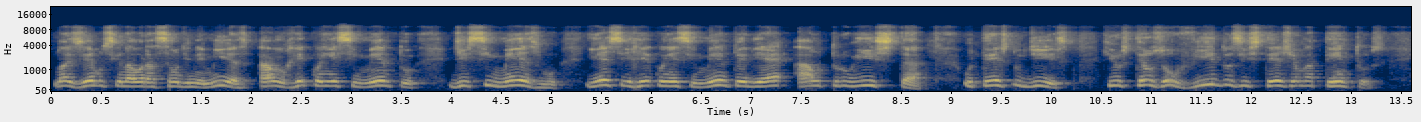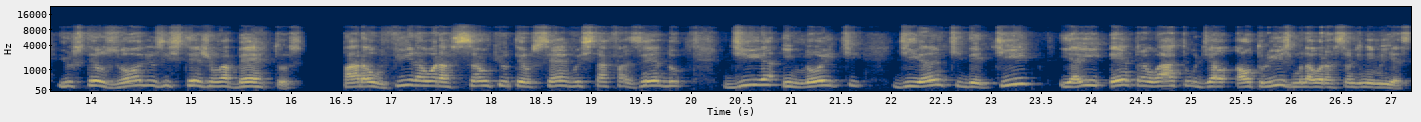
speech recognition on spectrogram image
nós vemos que na oração de Neemias há um reconhecimento de si mesmo, e esse reconhecimento ele é altruísta. O texto diz que os teus ouvidos estejam atentos e os teus olhos estejam abertos para ouvir a oração que o teu servo está fazendo dia e noite diante de ti. E aí entra o ato de altruísmo na oração de Neemias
